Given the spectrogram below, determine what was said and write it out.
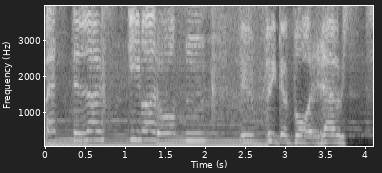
vest til øst Ivar Aasen, du bygger vår raust.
